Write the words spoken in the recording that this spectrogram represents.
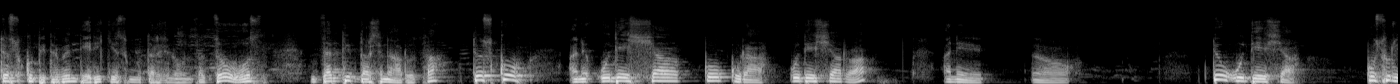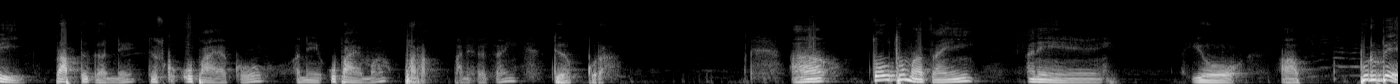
त्यसको भित्र पनि धेरै किसिमको दर्शन हुन्छ जो होस् जति दर्शनहरू छ त्यसको अनि उद्देश्यको कुरा उद्देश्य र अनि त्यो उद्देश्य कसरी प्राप्त गर्ने त्यसको उपायको अनि उपायमा फरक भनेर चाहिँ त्यो कुरा। चौथोमा चाहिँ अनि यो पूर्वे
